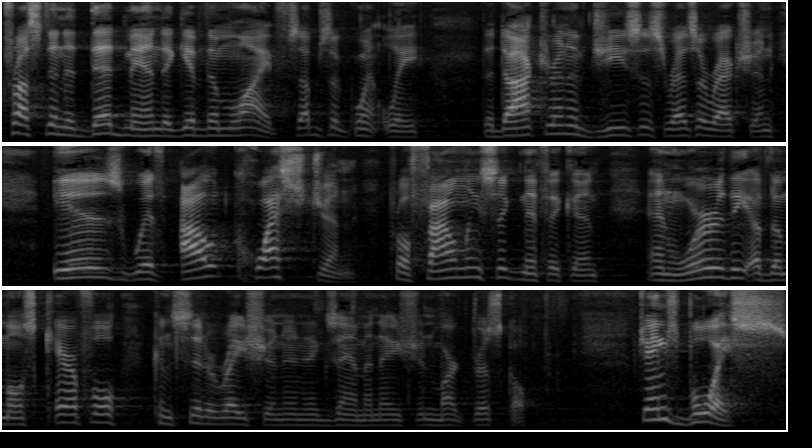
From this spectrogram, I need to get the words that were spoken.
trust in a dead man to give them life. Subsequently, the doctrine of Jesus' resurrection is without question profoundly significant and worthy of the most careful consideration and examination. Mark Driscoll. James Boice,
